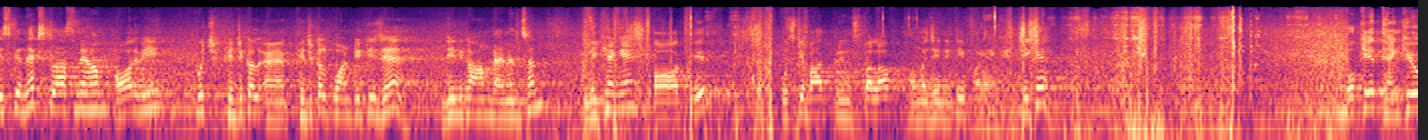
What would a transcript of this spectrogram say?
इसके नेक्स्ट क्लास में हम और भी कुछ फ़िज़िकल फ़िज़िकल क्वांटिटीज़ हैं, जिनका हम डायमेंशन लिखेंगे और फिर उसके बाद प्रिंसिपल ऑफ़ होमोजेनिटी पढ़ेंगे, ठीक है? ओके थैंक यू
